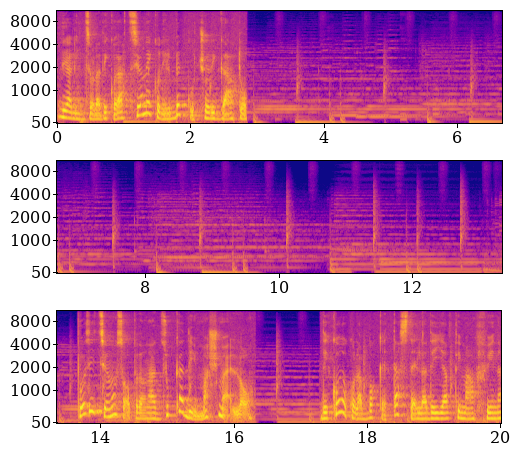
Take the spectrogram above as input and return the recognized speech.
Realizzo la decorazione con il beccuccio rigato. Posiziono sopra una zucca di marshmallow. Decoro con la bocchetta a stella degli altri muffin.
